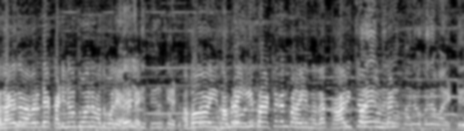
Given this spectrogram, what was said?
അതായത് അവരുടെ കഠിനാധ്വാനം അതുപോലെയാണ് തീർച്ചയായിട്ടും. അപ്പോ നമ്മുടെ ഈ പ്രേക്ഷകൻ പറയുന്നത് കാരിച്ചാൽ ചുണ്ടൻ മനോഹരമായിട്ട്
